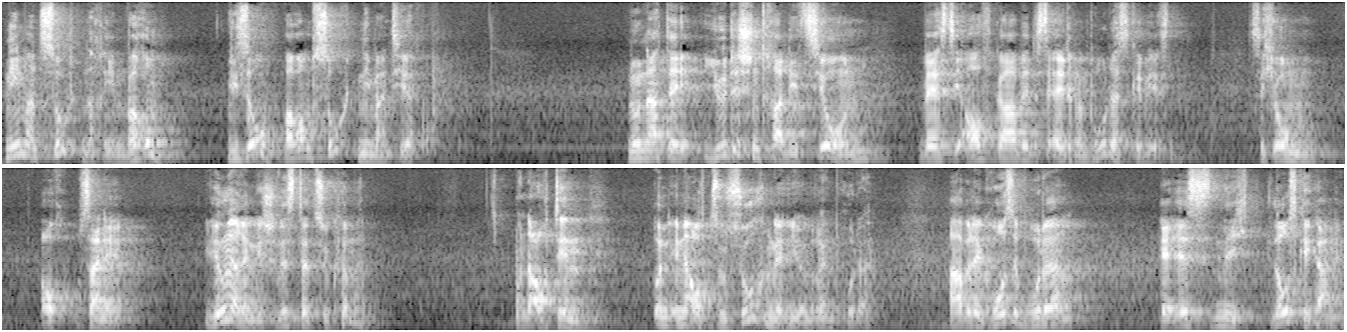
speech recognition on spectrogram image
Niemand sucht nach ihm. Warum? Wieso? Warum sucht niemand hier? Nun, nach der jüdischen Tradition wäre es die Aufgabe des älteren Bruders gewesen, sich um auch seine jüngeren Geschwister zu kümmern und auch den und ihn auch zu suchen, den jüngeren Bruder. Aber der große Bruder, er ist nicht losgegangen.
